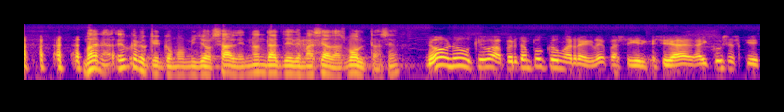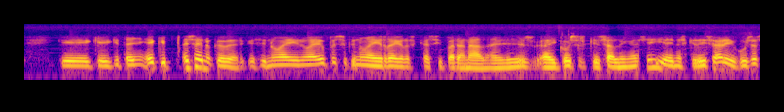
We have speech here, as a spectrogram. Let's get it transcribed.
Bueno, eu creo que como millor sale, non dalle demasiadas voltas, eh. No, no, que va, pero tampouco é unha regla eh, para seguir, que se hai, hai cousas que que, que, que teñen, é que eso hai no que ver, que se non hai, non hai, eu penso que non hai regras casi para nada, eh, é, hai cousas que salen así e hai nas que deixar e hai cousas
